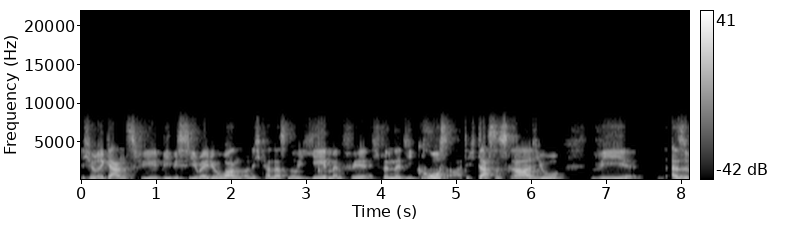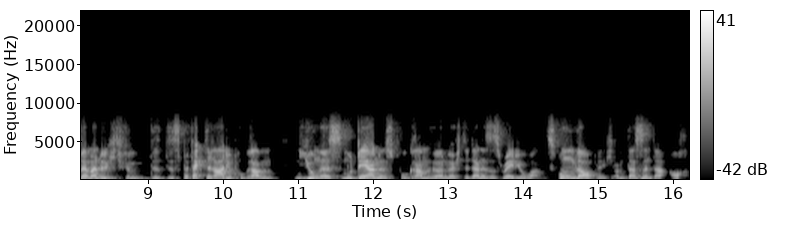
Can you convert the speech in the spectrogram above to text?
ich höre ganz viel BBC Radio One und ich kann das nur jedem empfehlen. Ich finde die großartig. Das ist Radio wie, also wenn man wirklich das perfekte Radioprogramm, ein junges, modernes Programm hören möchte, dann ist es Radio One. Ist unglaublich. Und das mhm. sind da auch,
